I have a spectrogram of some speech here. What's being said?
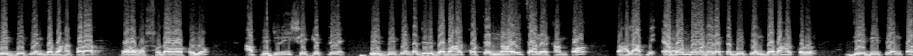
পেড বিপিএন ব্যবহার করার পরামর্শ দেওয়া হলো। আপনি যদি সেই ক্ষেত্রে পেড বিপিএনটা যদি ব্যবহার করতে নাই চান একান্ত তাহলে আপনি এমন ধরনের একটা বিপিএন ব্যবহার করুন, যে বিপিএনটা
